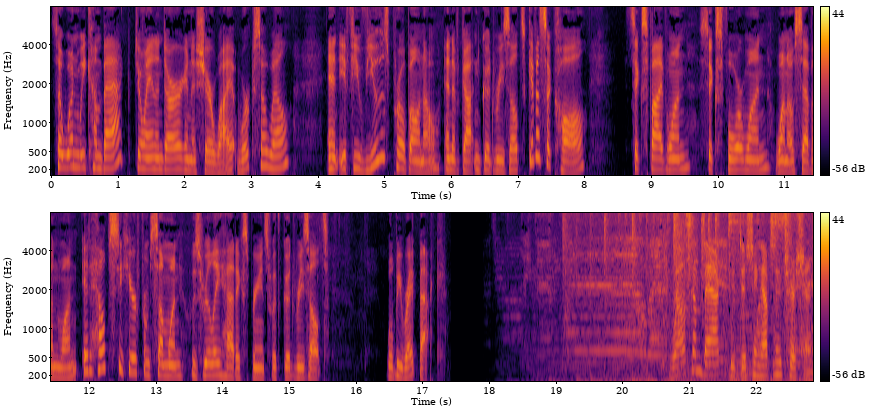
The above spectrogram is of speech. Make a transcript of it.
So when we come back, JoAnn and Dar are going to share why it works so well. And if you've used Pro Bono and have gotten good results, give us a call. 651 641 1071. It helps to hear from someone who's really had experience with good results. We'll be right back. Welcome back to Dishing Up Nutrition.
